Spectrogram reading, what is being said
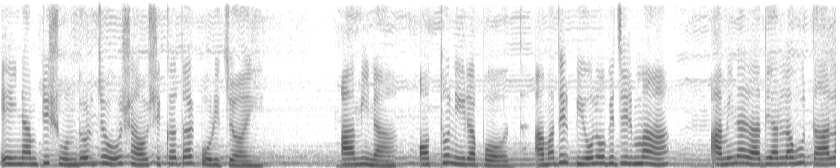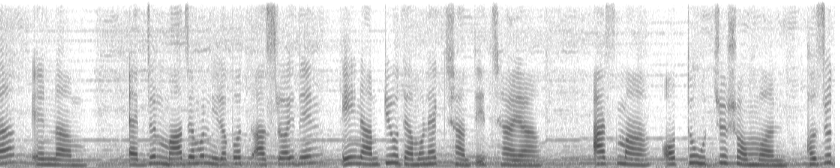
এই নামটি সৌন্দর্য ও সাহসিকতার পরিচয়। আমিনা, অর্থ নিরাপদ। আমাদের প্রিয় নবীজির মা আমিনা রাদি আল্লাহু তালা এর নাম। একজন মা যেমন নিরাপদ আশ্রয় দেন, এই নামটিও তেমন এক শান্তির ছায়া। আসমা, অর্থ উচ্চ সম্মান। হজরত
